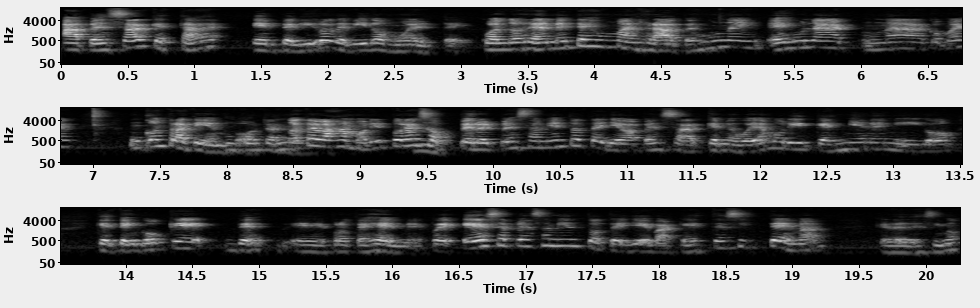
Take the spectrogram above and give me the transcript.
a pensar que estás en peligro de vida o muerte, cuando realmente es un mal rato, es una, es una, una ¿cómo es? Un contratiempo. Un contratiempo. No te vas a morir por eso, No. pero el pensamiento te lleva a pensar que me voy a morir, que es mi enemigo, que tengo que de- eh, protegerme. Pues ese pensamiento te lleva a que este sistema, que le decimos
